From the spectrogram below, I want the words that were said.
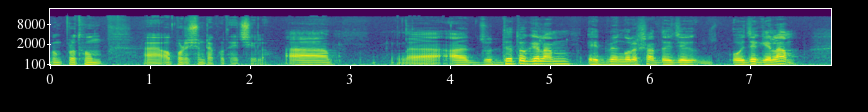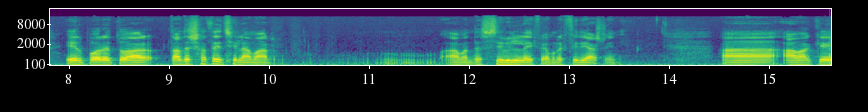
এবং প্রথম অপারেশনটা কোথায় ছিল? আর যুদ্ধে তো গেলাম এইট বেঙ্গলের সাথে ওই যে ওই যে গেলাম এরপরে তো আর তাদের সাথেই ছিলাম আর আমাদের সিভিল লাইফে আমরা ফিরে আসিনি। আমাকে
